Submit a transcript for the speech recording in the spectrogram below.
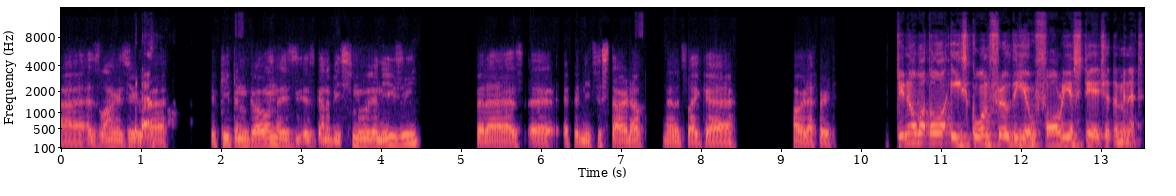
Uh, as long as you uh, you keep him going, is is going to be smooth and easy. But uh, as- uh, if it needs to start up, then it's like uh, hard effort. Do you know what though? He's going through the euphoria stage at the minute.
